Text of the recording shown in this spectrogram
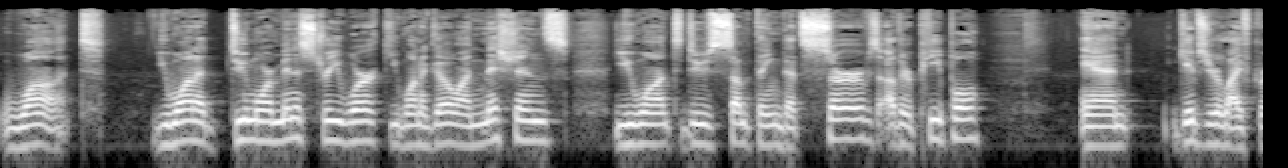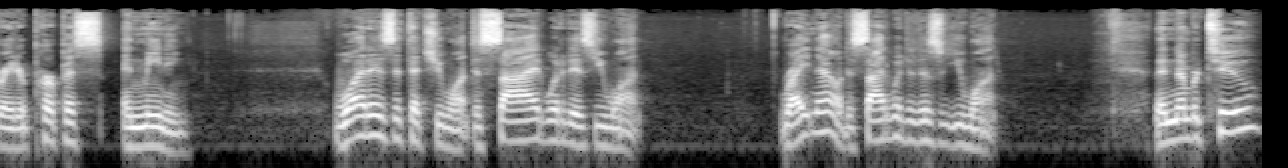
want? You want to do more ministry work. You want to go on missions. You want to do something that serves other people and gives your life greater purpose and meaning. What is it that you want? Decide what it is you want. Right now, decide what it is that you want. Then, number two,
